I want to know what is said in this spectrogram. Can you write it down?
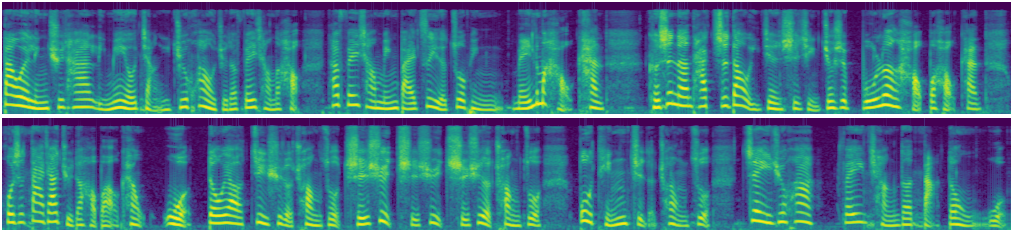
大卫林区，它里面有讲一句话，我觉得非常的好。他非常明白自己的作品没那么好看，可是呢，他知道一件事情，就是不论好不好看，或是大家觉得好不好看，我都要继续的创作，持续、持续、持续的创作，不停止的创作。这一句话非常的打动我。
